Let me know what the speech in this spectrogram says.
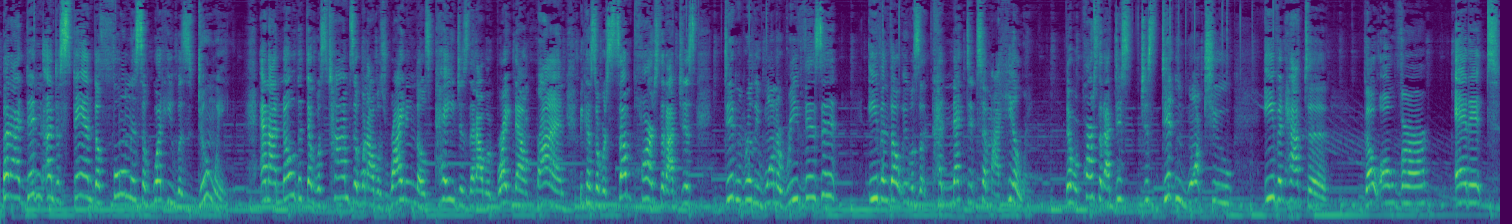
But I didn't understand the fullness of what he was doing. And I know that there was times that when I was writing those pages that I would break down crying because there were some parts that I just didn't really want to revisit even though it was connected to my healing. There were parts that I just just didn't want to even have to go over, edit,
